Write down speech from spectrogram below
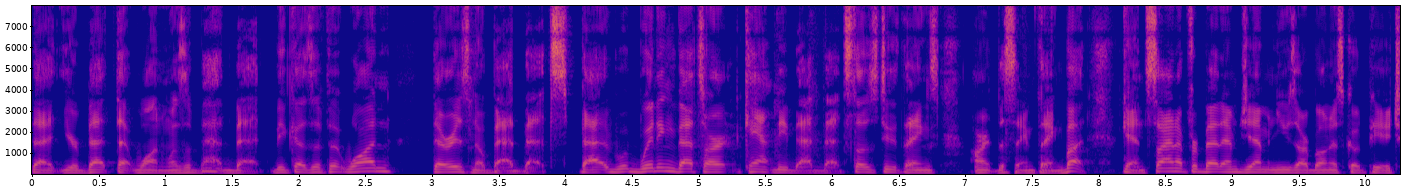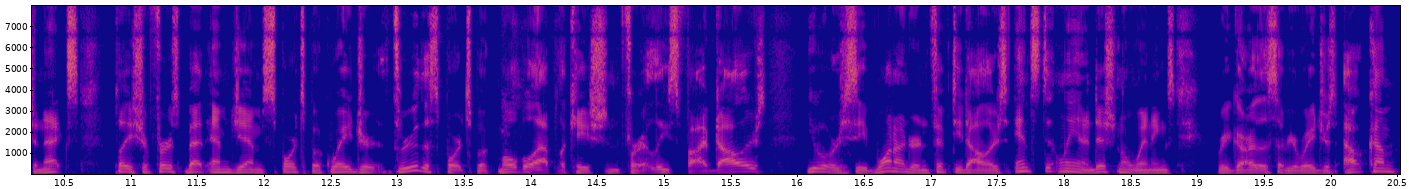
that your bet that won was a bad bet because if it won, there is no bad bets. Bad, winning bets aren't can't be bad bets. Those two things aren't the same thing. But again, sign up for BetMGM and use our bonus code PHNX. Place your first BetMGM sportsbook wager through the sportsbook mobile application for at least five dollars. You will receive one hundred and fifty dollars instantly in additional winnings, regardless of your wager's outcome.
